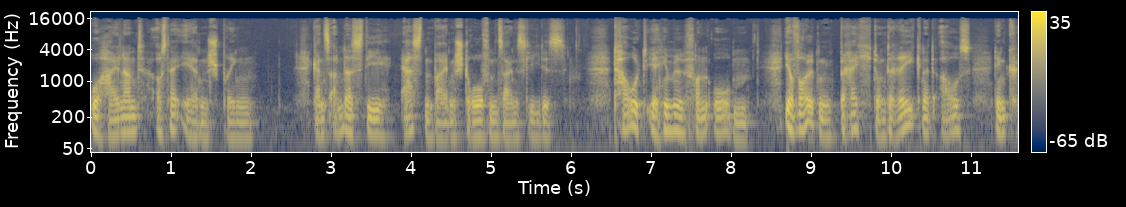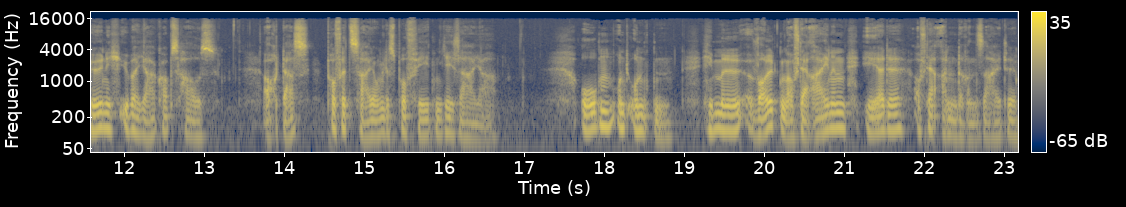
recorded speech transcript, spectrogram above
o Heiland aus der Erden spring. Ganz anders die ersten beiden Strophen seines Liedes. Taut ihr Himmel von oben, ihr Wolken brecht und regnet aus den König über Jakobs Haus. Auch das Prophezeiung des Propheten Jesaja. Oben und unten, Himmel, Wolken auf der einen, Erde auf der anderen Seite,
